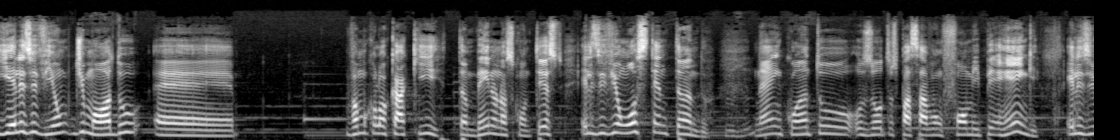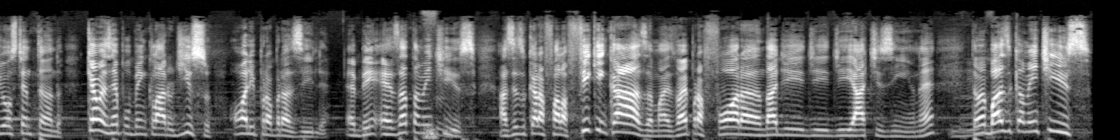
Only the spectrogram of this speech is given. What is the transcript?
e eles viviam de modo é, vamos colocar aqui também no nosso contexto, eles viviam ostentando, uhum. né? Enquanto os outros passavam fome e perrengue, eles viviam ostentando. Quer um exemplo bem claro disso? Olhe para Brasília. É, bem, é exatamente uhum. isso. Às vezes o cara fala, fica em casa, mas vai para fora andar de, de, de iatezinho, né? Uhum. Então é basicamente isso.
